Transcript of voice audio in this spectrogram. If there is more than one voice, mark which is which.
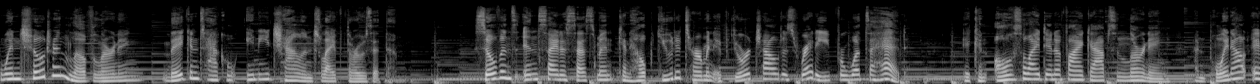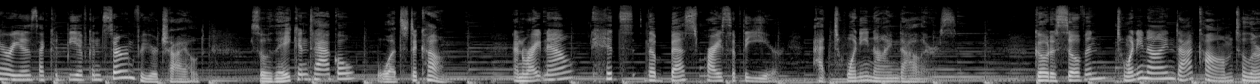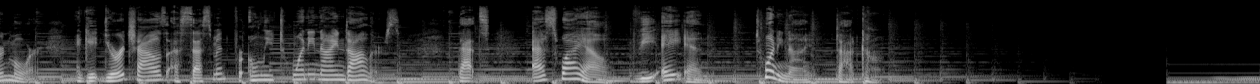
Speaker 1: When children love learning, they can tackle any challenge life throws at them. Sylvan's Insight Assessment can help you determine if your child is ready for what's ahead. It can also identify gaps in learning and point out areas that could be of concern for your child so they can tackle what's to come. And right now, it's the best price of the year at $29. Go to sylvan29.com to learn more and get your child's assessment for only $29. That's S Y L V A N 29.com.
